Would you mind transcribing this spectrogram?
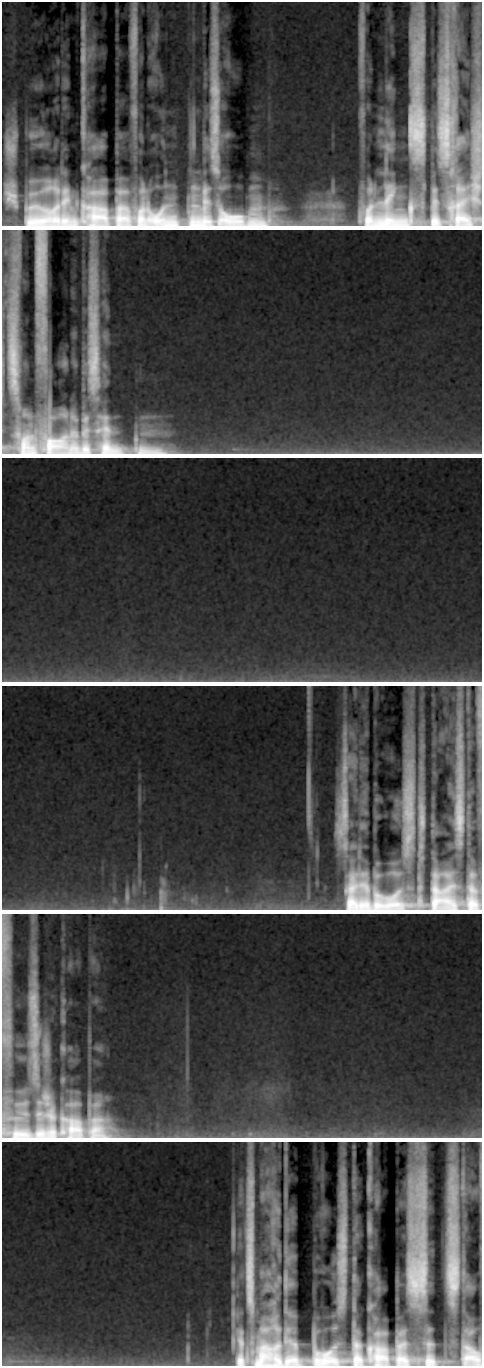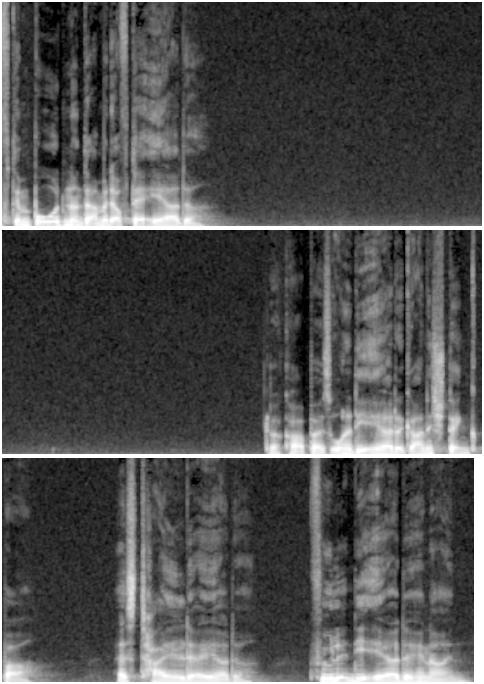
Spüre den Körper von unten bis oben von links bis rechts, von vorne bis hinten. Sei dir bewusst, da ist der physische Körper. Jetzt mache dir bewusst, der Körper sitzt auf dem Boden und damit auf der Erde. Der Körper ist ohne die Erde gar nicht denkbar. Er ist Teil der Erde. Fühle in die Erde hinein.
